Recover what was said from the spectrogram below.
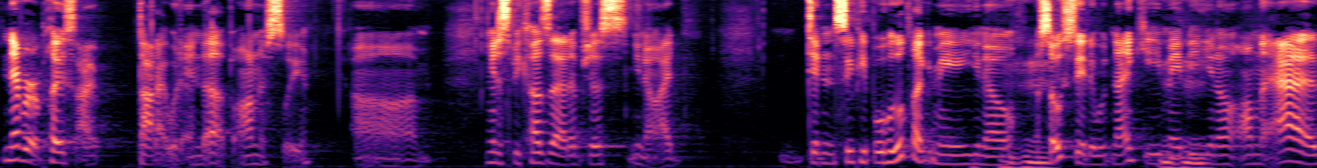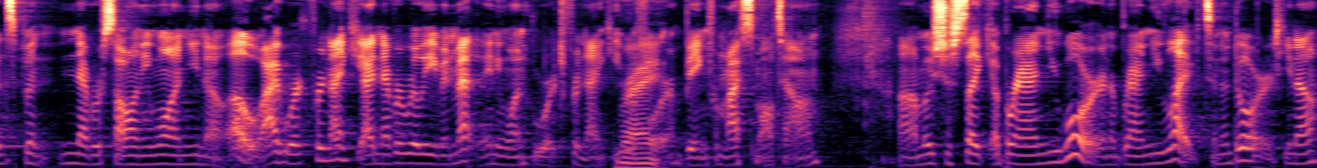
never a place I thought I would end up. Honestly, um, and just because of that, of just you know, I didn't see people who looked like me, you know, Mm-hmm. associated with Nike, maybe, you know, on the ads, but never saw anyone, you know, oh, I work for Nike. I never really even met anyone who worked for Nike Right. before, being from my small town. Um, it was just like a brand you wore and a brand you liked and adored, you know?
